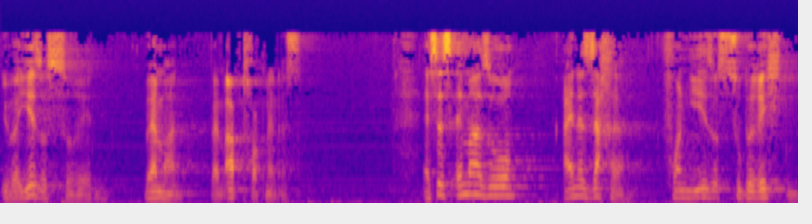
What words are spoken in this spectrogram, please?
über Jesus zu reden, wenn man beim Abtrocknen ist. Es ist immer so eine Sache, von Jesus zu berichten.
